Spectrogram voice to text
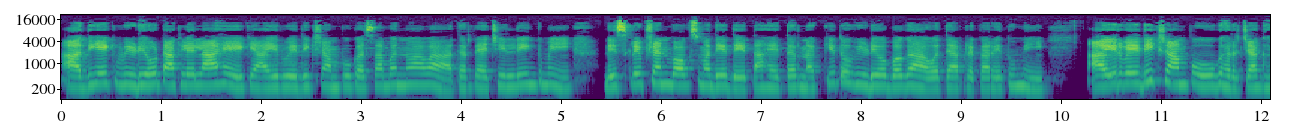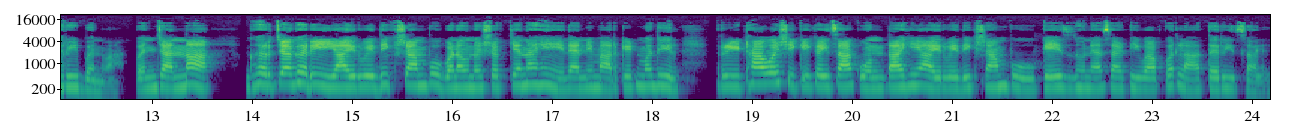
आधी एक व्हिडिओ टाकलेला आहे की आयुर्वेदिक शॅम्पू कसा बनवावा तर त्याची लिंक मी डिस्क्रिप्शन बॉक्समध्ये देत आहे. तर नक्की तो व्हिडिओ बघा व त्या प्रकारे तुम्ही आयुर्वेदिक शॅम्पू घरच्या घरी बनवा. पण ज्यांना घरच्या घरी आयुर्वेदिक शॅम्पू बनवणं शक्य नाही त्यांनी मार्केटमधील रिठा व शिकेकाईचा कोणताही आयुर्वेदिक शॅम्पू केस धुण्यासाठी वापरला तरी चालेल.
